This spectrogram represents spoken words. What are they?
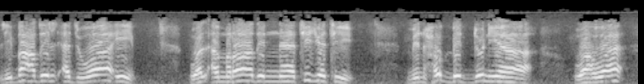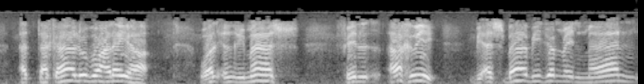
لبعض الأدواء والأمراض الناتجة من حب الدنيا وهو التكالب عليها والانغماس في الأخذ بأسباب جمع المال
